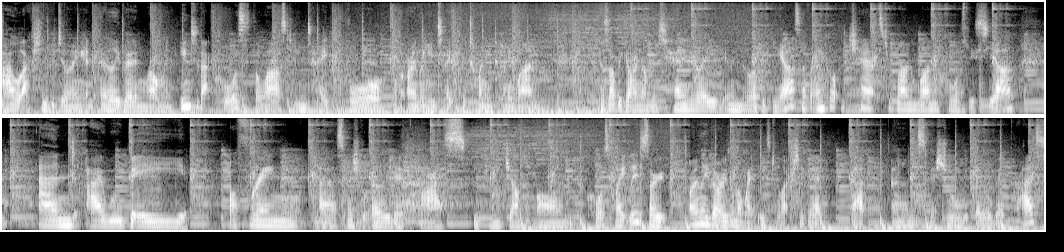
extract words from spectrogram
I will actually be doing an early bird enrollment into that course, the last intake for, or the only intake for 2021, because I'll be going on maternity leave in the middle of the year. So I've only got the chance to run one course this year. And I will be offering a special early bird price if you jump on the course waitlist. So only those on the waitlist will actually get that um, special early bird price.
